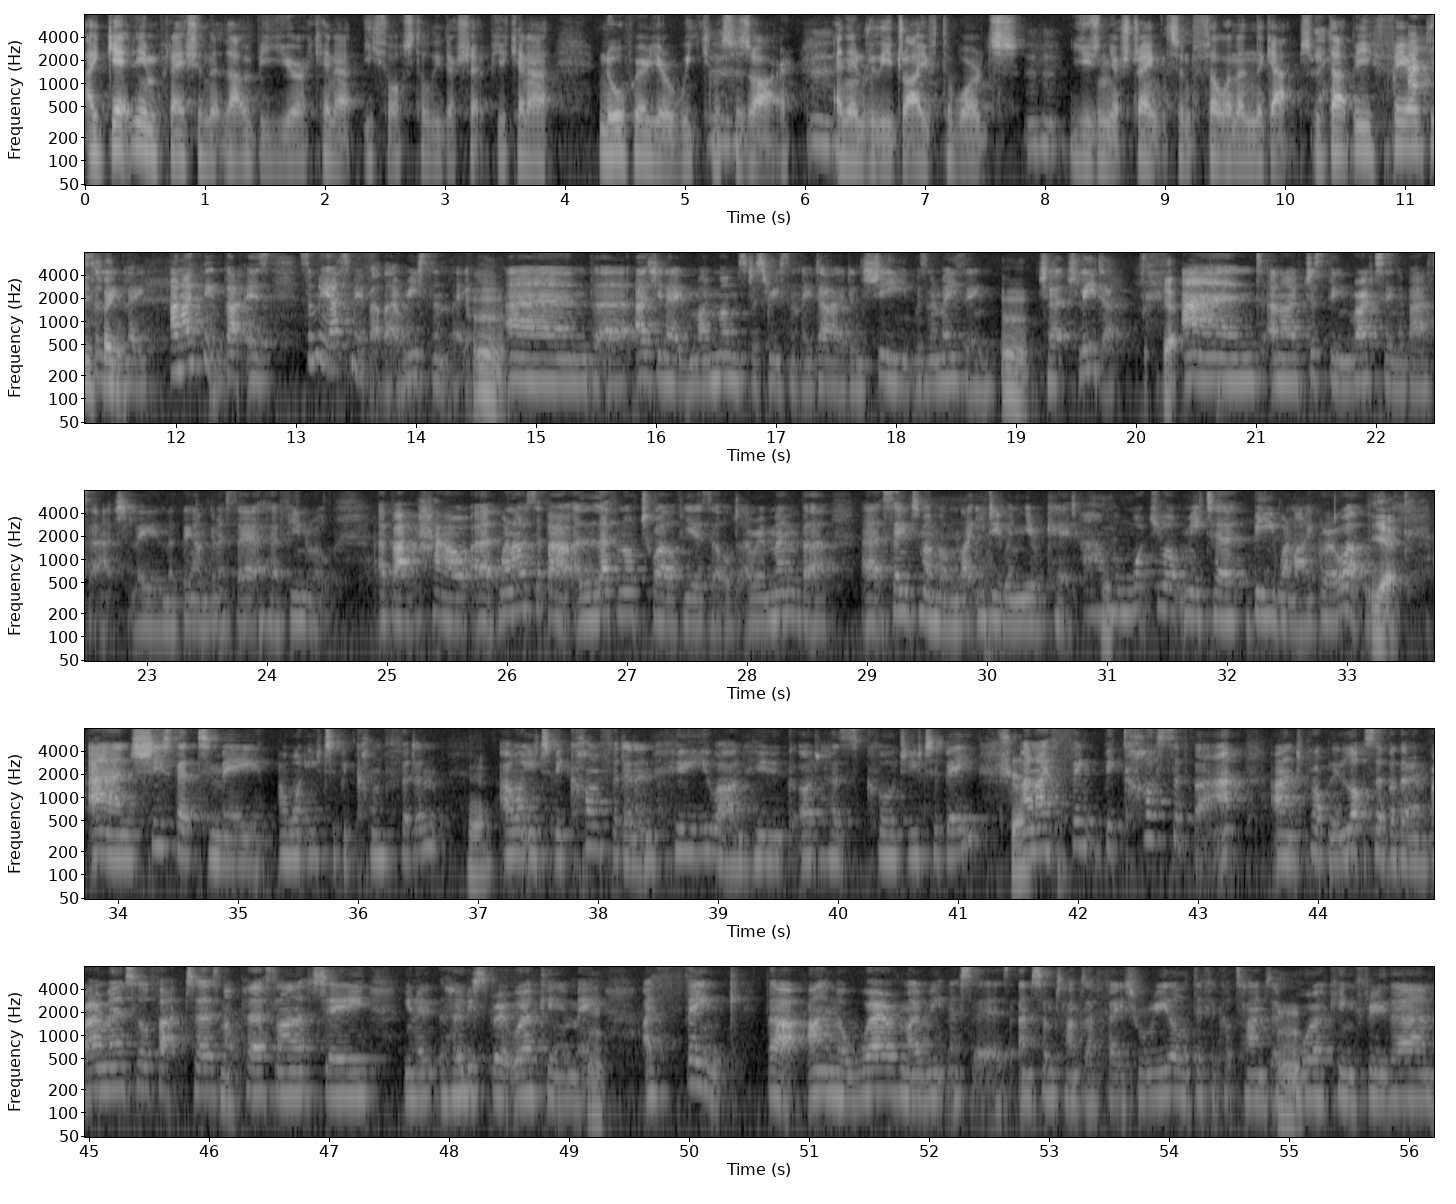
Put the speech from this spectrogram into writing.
I get the impression that that would be your kind of ethos to leadership. You kind of know where your weaknesses are Mm. and then really drive towards Mhm. using your strengths and filling in the gaps. Would Yeah. that be fair, Absolutely. do you think? And I think that is somebody asked me about that recently. Mm. And uh, as you know, my mum's just recently died, and she was an amazing Mm. church leader. Yeah. And and I've just been writing about it actually, in the thing I'm going to say at her funeral about how uh, when I was about 11 or 12 years old, I remember uh, saying to my mum, like you do when you're a kid, "Oh, mum, what do you want me to be when I grow up?" Yeah. And she said to me, I want you to be confident. Yeah. I want you to be confident in who you are and who God has called you to be. Sure. And I think because of that, and probably lots of other environmental factors, my personality, you know, the Holy Spirit working in me, Mm. I think that I'm aware of my weaknesses, and sometimes I face real difficult times of Mm. working through them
